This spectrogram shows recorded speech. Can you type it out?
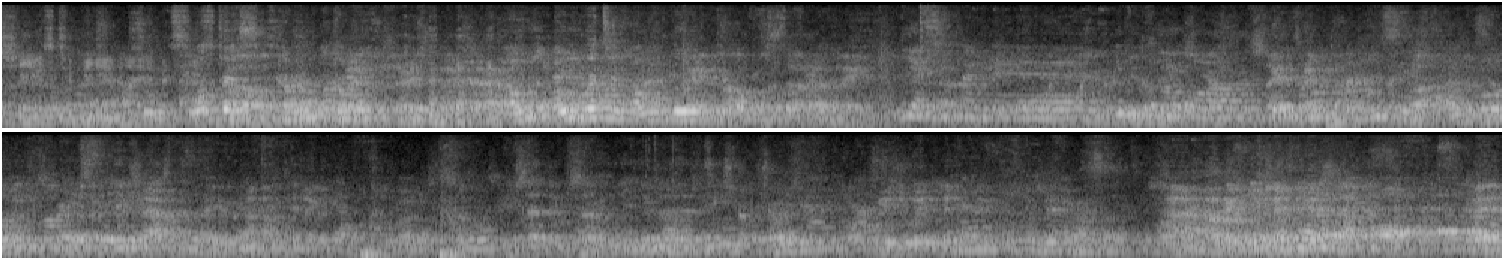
She used to be in my MSc. What's best? Can we, can we, are we, are we waiting? Are we going? Yes, you can. Uh, if you are You said there was a fee structure. Usually lifting. Ah, okay, you check your stuff off, then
